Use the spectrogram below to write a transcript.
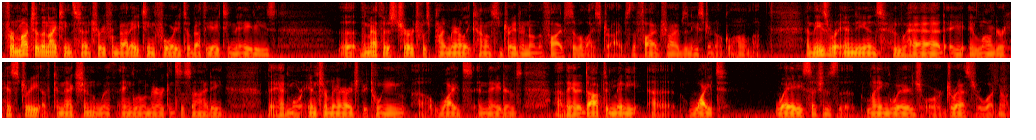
for much of the 19th century, from about 1840 to about the 1880s, uh, the Methodist Church was primarily concentrated on the five civilized tribes, the five tribes in eastern Oklahoma. And these were Indians who had a, a longer history of connection with Anglo American society. They had more intermarriage between uh, whites and natives. Uh, they had adopted many uh, white ways, such as the language or dress or whatnot.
